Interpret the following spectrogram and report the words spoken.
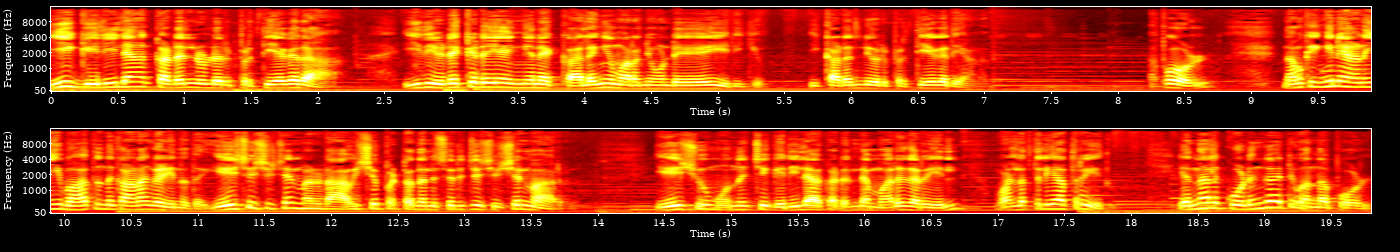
ഈ ഗലീല കടലിനുള്ളൊരു പ്രത്യേകത ഇത് ഇടയ്ക്കിടെ ഇങ്ങനെ കലങ്ങി മറിഞ്ഞുകൊണ്ടേയിരിക്കും. ഈ കടലിന്റെ ഒരു പ്രത്യേകതയാണത്. അപ്പോൾ നമുക്കിങ്ങനെയാണ് ഈ ഭാഗത്തു നിന്ന് കാണാൻ കഴിയുന്നത്. യേശു ശിഷ്യന്മാരുടെ ആവശ്യപ്പെട്ടതനുസരിച്ച് ശിഷ്യന്മാർ യേശുവും ഒന്നിച്ച് ഗലീല കടലിന്റെ മറുകരയിൽ വള്ളത്തിൽ യാത്ര ചെയ്തു. എന്നാൽ കൊടുങ്കാറ്റ് വന്നപ്പോൾ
